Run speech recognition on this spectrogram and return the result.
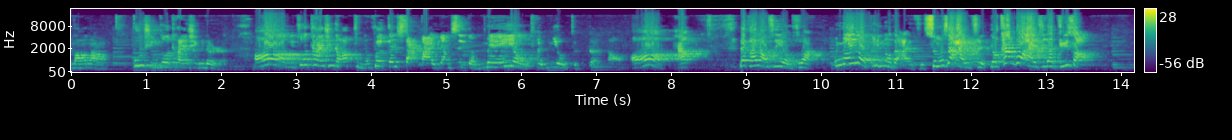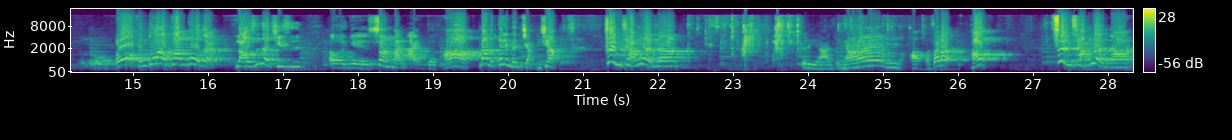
？no no，不行做贪心的人哦。你做贪心的话，可能会跟傻瓜一样，是一个没有朋友的人哦。哦，好。那刚刚老师有说啊，没有朋友的矮子，什么是矮子？有看过矮子的举手。哦，很多人看过的。老师呢，其实呃也算蛮矮的啊。那我跟你们讲一下，正常人呢，这里啊，等一下，嗯，好，找到了。好，正常人呢、啊，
